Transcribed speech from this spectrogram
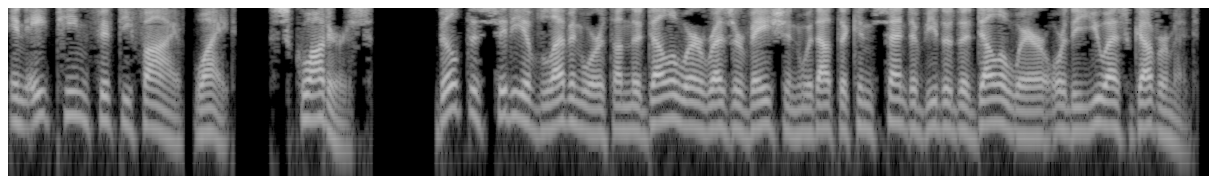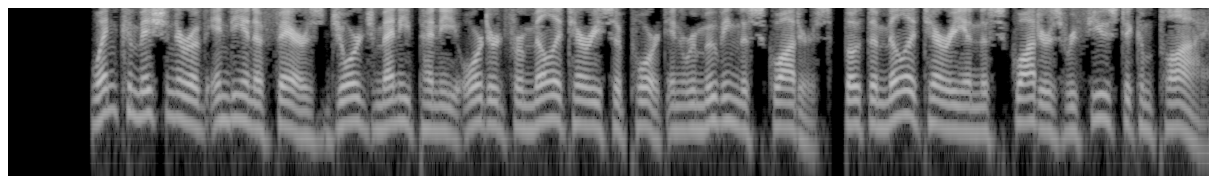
In 1855, white «squatters» built the city of Leavenworth on the Delaware Reservation without the consent of either the Delaware or the U.S. government. When Commissioner of Indian Affairs George Manypenny ordered for military support in removing the squatters, both the military and the squatters refused to comply,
